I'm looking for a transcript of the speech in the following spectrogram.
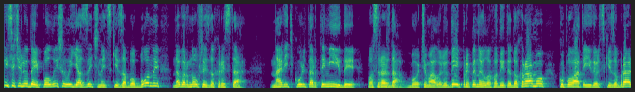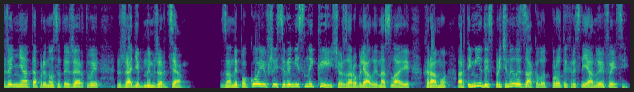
Тисячі людей полишили язичницькі забобони, навернувшись до Христа. Навіть культ Артеміди постраждав, бо чимало людей припинило ходити до храму, купувати ідольські зображення та приносити жертви жадібним жерцям. Занепокоївшись, ремісники, що заробляли на славі храму Артеміди, спричинили заколот проти християн у Ефесі,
